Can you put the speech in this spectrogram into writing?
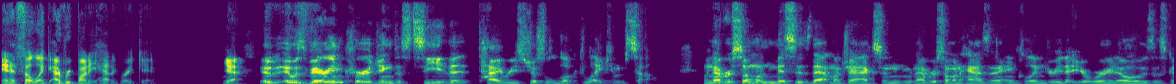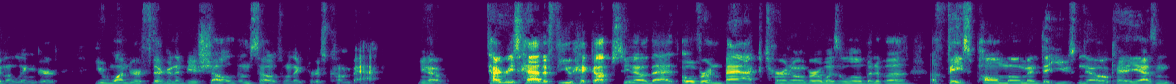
And it felt like everybody had a great game. Yeah, it, it was very encouraging to see that Tyrese just looked like himself whenever someone misses that much action, whenever someone has an ankle injury that you're worried, oh, is this going to linger? You wonder if they're going to be a shell of themselves when they first come back. You know, Tyrese had a few hiccups. You know, that over and back turnover was a little bit of a, a face palm moment that you know, okay, he hasn't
